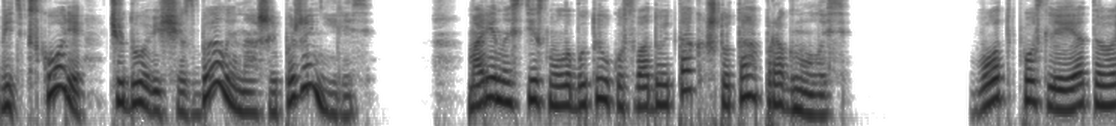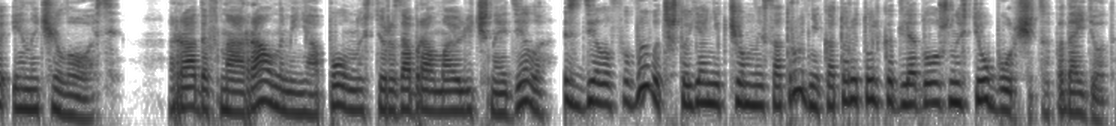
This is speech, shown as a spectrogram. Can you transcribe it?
ведь вскоре чудовище с Беллой нашей поженились. Марина стиснула бутылку с водой так, что та прогнулась. Вот после этого и началось. Радов наорал на меня, полностью разобрал мое личное дело, сделав вывод, что я никчемный сотрудник, который только для должности уборщицы подойдет.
